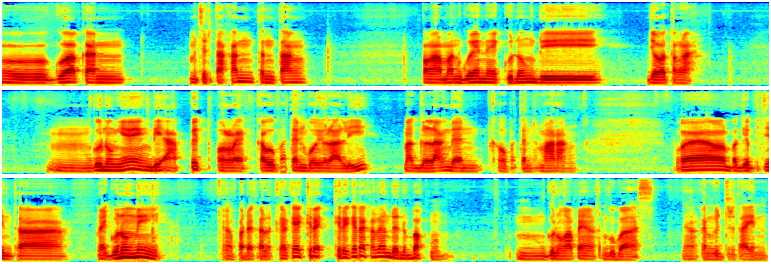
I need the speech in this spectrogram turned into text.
uh, gue akan menceritakan tentang pengalaman gue naik gunung di Jawa Tengah. Hmm, gunungnya yang diapit oleh Kabupaten Boyolali, Magelang, dan Kabupaten Semarang. Well, bagi pecinta naik gunung nih, ya, pada kira-kira kira-kira kalian udah nebak belum? Hmm, gunung apa yang akan gue bahas yang akan gue ceritain?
